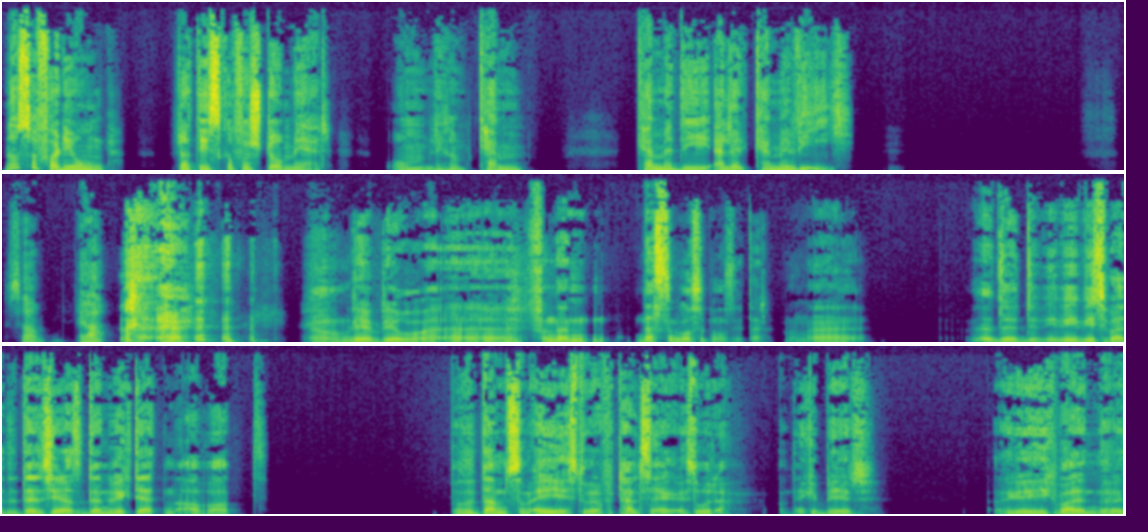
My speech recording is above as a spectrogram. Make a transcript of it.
Men også for de unge, for at de skal forstå mer om liksom hvem hvem er de, eller hvem er vi? Så, ja. ja, det blir, jo uh, for nesten gåsehud når man sitter her. Men uh, det, det viser bare det, du sier, altså den viktigheten av at både dem som eier historier, forteller sin egen historie. At det ikke blir at det ikke bare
